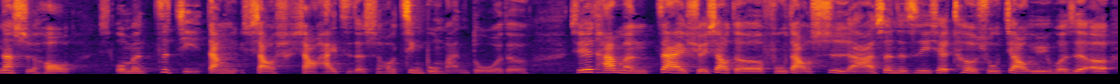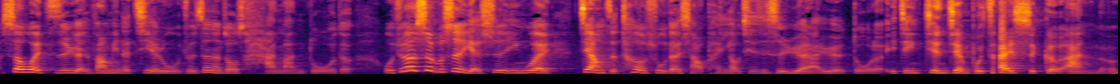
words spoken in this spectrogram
那时候我们自己当小小孩子的时候进步蛮多的。其实他们在学校的辅导室啊，甚至是一些特殊教育或者是呃社会资源方面的介入，我觉得真的都是还蛮多的。我觉得是不是也是因为这样子特殊的小朋友其实是越来越多了，已经渐渐不再是个案了。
